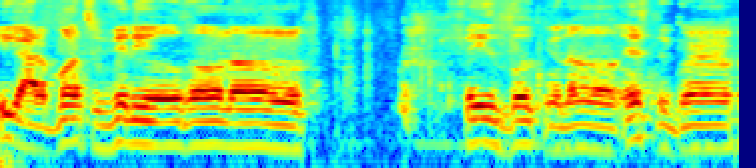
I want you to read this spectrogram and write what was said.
He got a bunch of videos on um, Facebook and on Instagram.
